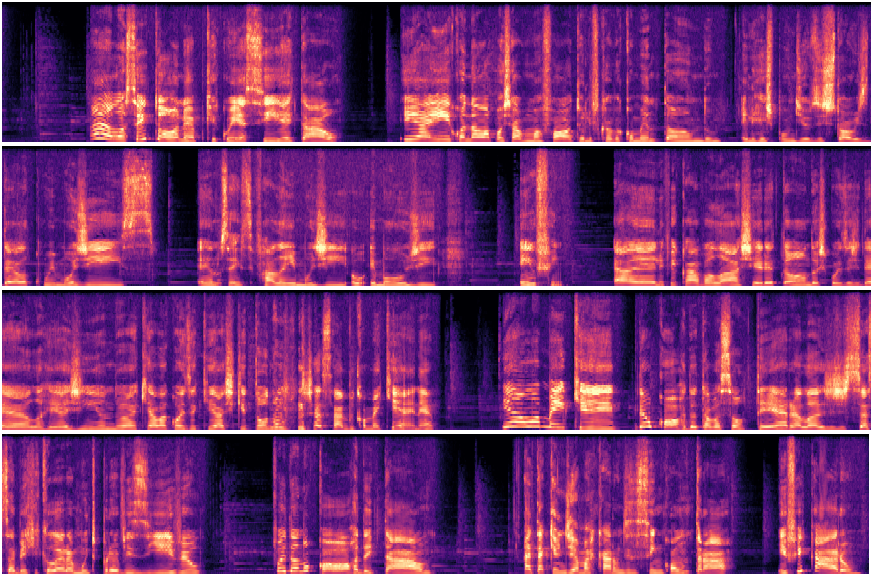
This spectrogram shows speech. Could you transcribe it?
Aí ela aceitou, né? Porque conhecia e tal. E aí, quando ela postava uma foto, ele ficava comentando. Ele respondia os stories dela com emojis. Eu não sei se fala emoji ou emoji. Enfim. Ele ficava lá xeretando as coisas dela, reagindo. Aquela coisa que acho que todo mundo já sabe como é que é, né? E ela meio que deu corda, tava solteira, ela já sabia que aquilo era muito previsível. Foi dando corda e tal. Até que um dia marcaram de se encontrar e ficaram.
